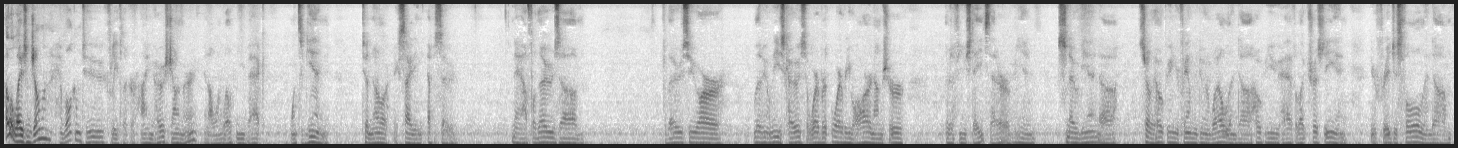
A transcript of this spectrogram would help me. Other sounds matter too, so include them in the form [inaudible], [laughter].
Hello, ladies and gentlemen, and welcome to Flea Flicker. I am your host, John Omary, and I want to welcome you back once again to another exciting episode. Now, for those um, for those who are living on the East Coast or wherever wherever you are, and I'm sure there's a few states that are being snowed in. Uh, certainly hope you and your family are doing well, and uh, hope you have electricity and your fridge is full, and um,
